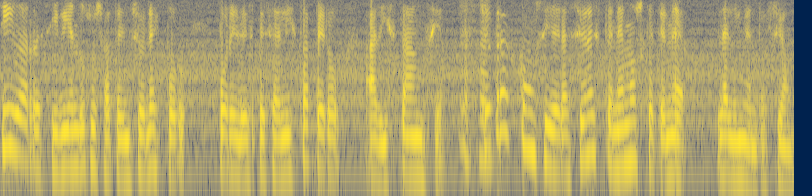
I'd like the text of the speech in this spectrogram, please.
siga recibiendo sus atenciones por, por el especialista, pero a distancia. ¿Qué otras consideraciones tenemos que tener? La alimentación.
